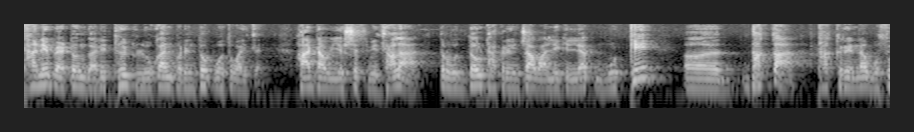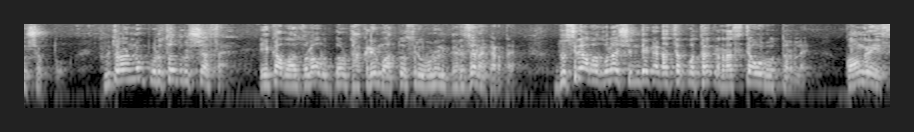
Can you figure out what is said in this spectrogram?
ठाणे पॅटर्नद्वारे थेट लोकांपर्यंत पोहोचवायचं. आहे हा डाव यशस्वी झाला तर उद्धव ठाकरेंच्या बालेकिल्ल्यात मोठी धक्का ठाकरेंना बसू शकतो. मित्रांनो पुढचं दृश्य असं आहे. एका बाजूला उद्धव ठाकरे मातोश्रीवरून गर्जना करतायत. दुसऱ्या बाजूला शिंदे गटाचं पथक रस्त्यावर उतरलंय. काँग्रेस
